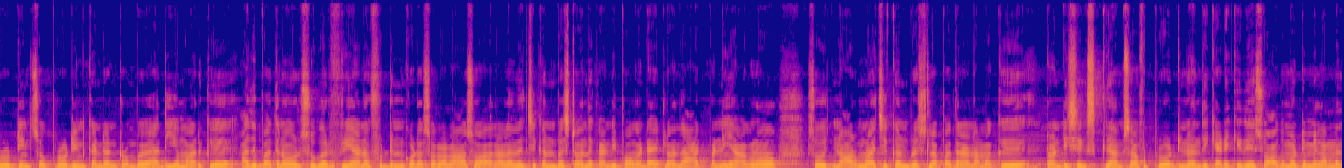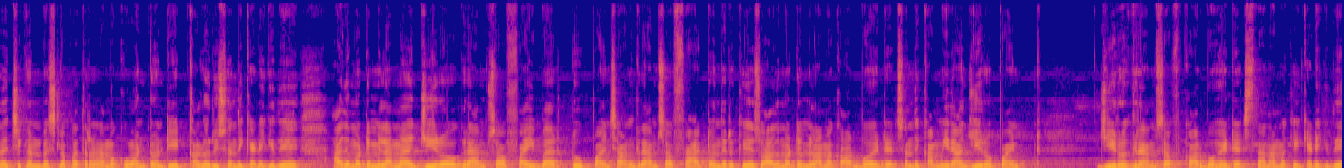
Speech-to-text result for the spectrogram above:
protein so protein content ரொம்பவே அதிகமாக இருக்குது அது பார்த்தோன்னா ஒரு சுகர் ஃப்ரீயான ஃபுட்டுன்னு கூட சொல்லலாம். ஸோ அதனால் அந்த சிக்கன் பிரெஸ்ட்டை வந்து கண்டிப்பாக உங்கள் டயட்டில் வந்து ஆட் பண்ணி ஆகணும். ஸோ நார்மலாக சிக்கன் பிரெஸ்ட்டில் பார்த்தோன்னா நமக்கு twenty six grams of protein வந்து கிடைக்குது. ஸோ அது மட்டும் இல்லாமல் இந்த சிக்கன் பிரெஸ்ட்டில் பார்த்தோன்னா நமக்கு ஒன் டுவெண்ட்டி எயிட் கலோரிஸ் வந்து கிடைக்குது. அது மட்டும் இல்லாமல் zero grams of fibre two point seven grams of fat வந்துருக்கு ஸோ அது மட்டும் இல்லாமல் கார்போஹைட்ரேட்ஸ் வந்து கம்மி தான் zero point zero grams of carbohydrates தான் நமக்கு கிடைக்குது.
